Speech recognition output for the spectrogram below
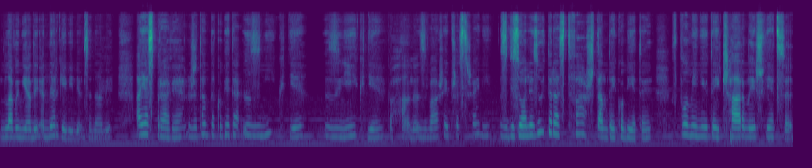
dla wymiany energii między nami, a ja sprawię, że tamta kobieta zniknie, zniknie, kochana, z waszej przestrzeni. Zwizualizuj teraz twarz tamtej kobiety w płomieniu tej czarnej świecy.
